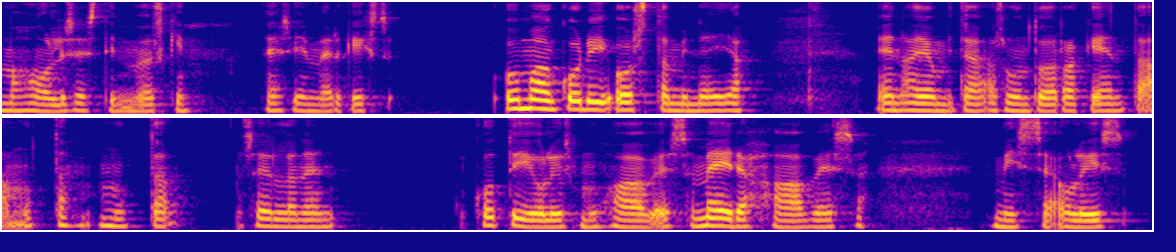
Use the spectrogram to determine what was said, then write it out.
mahdollisesti myöskin esimerkiksi oman kodin ostaminen ja en aio mitään asuntoa rakentaa, mutta, mutta sellainen koti olisi mun haaveessa, meidän haaveessa, missä olisi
